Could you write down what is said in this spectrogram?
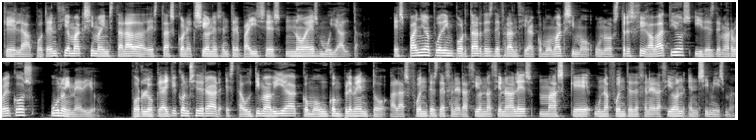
que la potencia máxima instalada de estas conexiones entre países no es muy alta. España puede importar desde Francia como máximo unos 3 gigavatios y desde Marruecos 1,5 por lo que hay que considerar esta última vía como un complemento a las fuentes de generación nacionales más que una fuente de generación en sí misma.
